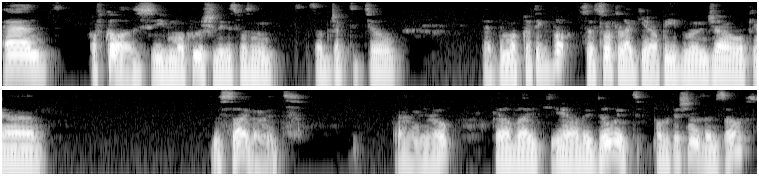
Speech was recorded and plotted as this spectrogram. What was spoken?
And of course, even more crucially, this wasn't subjected to a democratic vote. So it's not like you know people in general can decide on it, you know, kind of like know they do it, politicians themselves.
